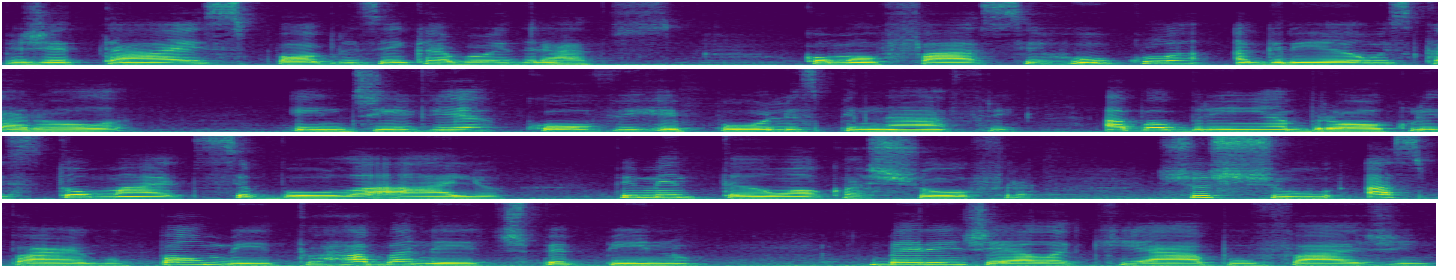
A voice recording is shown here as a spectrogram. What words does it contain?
Vegetais pobres em carboidratos, como alface, rúcula, agrião, escarola, endívia, couve, repolho, espinafre, abobrinha, brócolis, tomate, cebola, alho, pimentão, alcachofra, chuchu, aspargo, palmito, rabanete, pepino, berinjela, quiabo, vagem,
